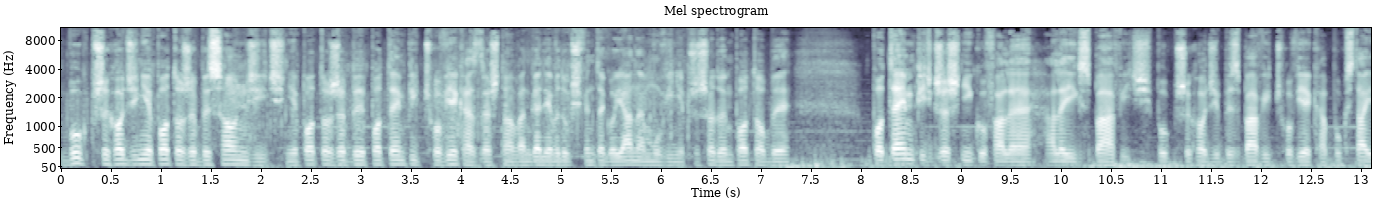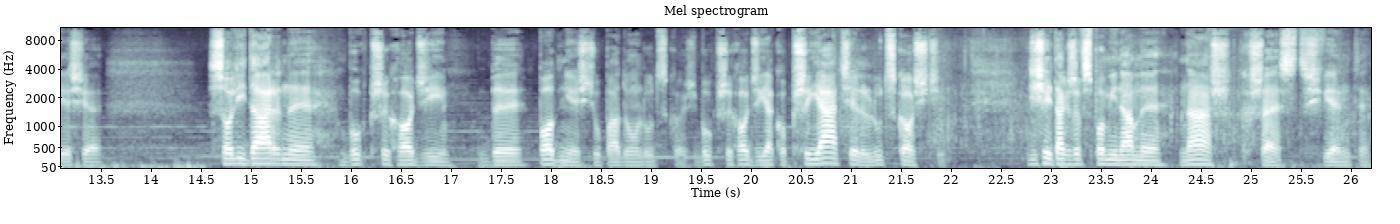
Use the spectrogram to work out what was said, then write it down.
Bóg przychodzi nie po to, żeby sądzić, nie po to, żeby potępić człowieka. Zresztą Ewangelia według świętego Jana mówi: Nie przyszedłem po to, by potępić grzeszników, ale, ale ich zbawić. Bóg przychodzi, by zbawić człowieka. Bóg staje się solidarny. Bóg przychodzi, by podnieść upadłą ludzkość. Bóg przychodzi jako przyjaciel ludzkości. Dzisiaj także wspominamy nasz chrzest święty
